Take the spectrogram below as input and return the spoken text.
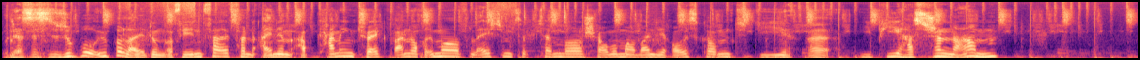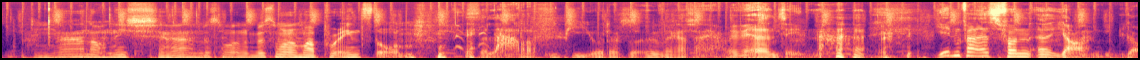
Und das ist eine super Überleitung auf jeden Fall von einem upcoming Track, wann auch immer, vielleicht im September. Schauen wir mal, wann die rauskommt. Die äh, EP, hast du schon einen Namen? Na, noch nicht. Ja, müssen, wir, müssen wir noch mal brainstormen. Solar-EP oder so. Irgendwas. Ja, wir werden sehen. Jedenfalls von äh, ja, ja,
